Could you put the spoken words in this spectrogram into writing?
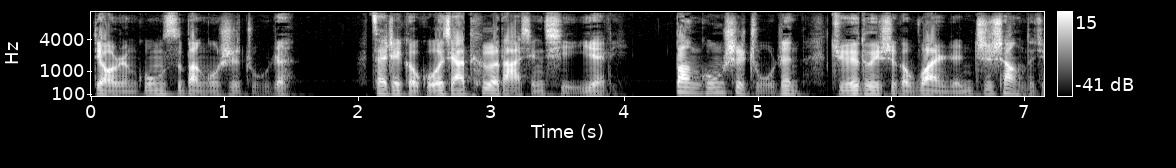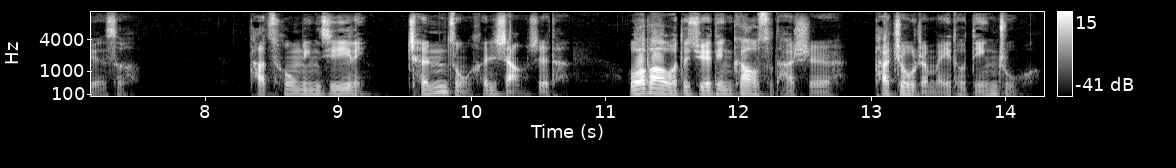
调任公司办公室主任，在这个国家特大型企业里。办公室主任绝对是个万人之上的角色，他聪明机灵，陈总很赏识他。我把我的决定告诉他时，他皱着眉头盯住我。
